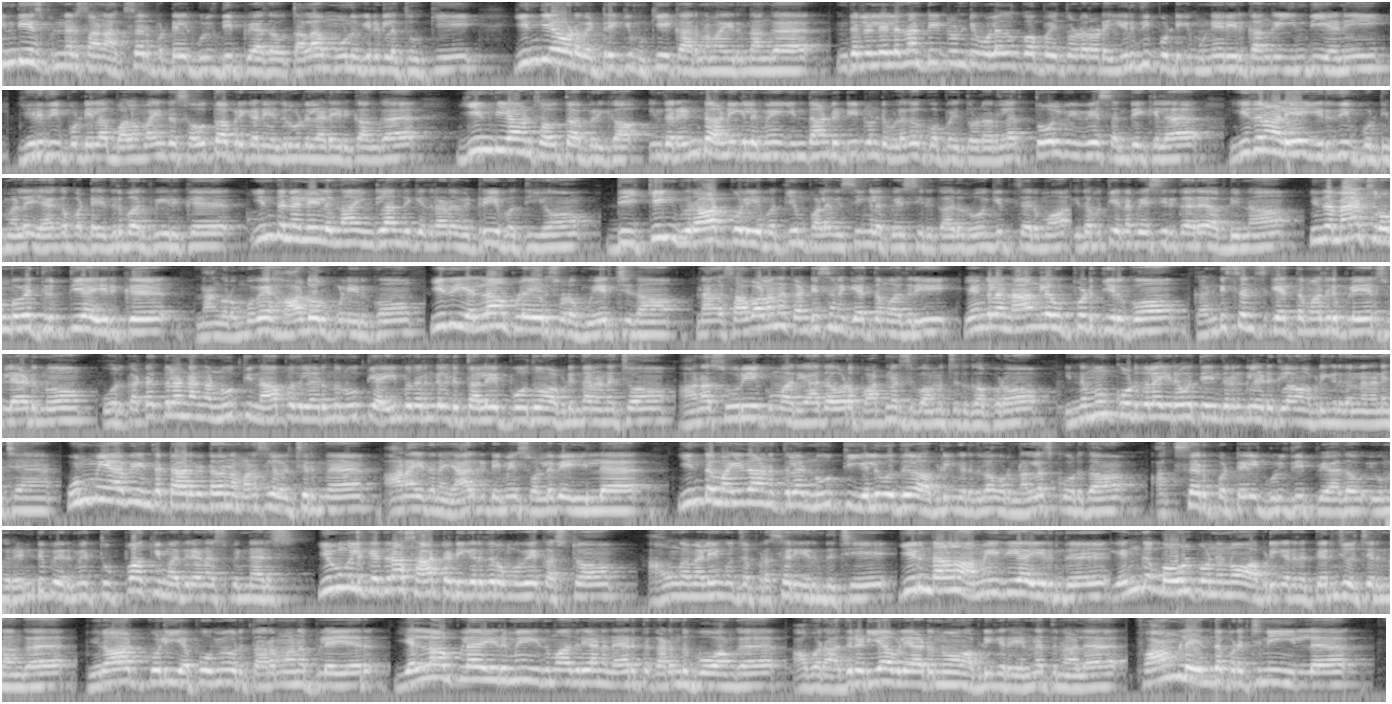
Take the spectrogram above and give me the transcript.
இந்திய ஸ்பின்னர்ஸான அக்சர் பட்டேல் குல்தீப் யாதவ் தலா மூணு விக்கெட்டுகளை தூக்கி இந்தியாவோட வெற்றிக்கு முக்கிய காரணமா இருந்தாங்க. இந்த நிலையில தான் டி டுவெண்டி உலகக்கோப்பை தொடரோட இறுதிப் போட்டிக்கு முன்னேறி இருக்காங்க இந்திய அணி. இறுதிப் போட்டியில பலம் வாய்ந்த சவுத் ஆப்பிரிக்கா அணி எதிர்கொண்டு விளையாடி இருக்காங்க. இந்தியா அண்ட் சவுத் ஆப்பிரிக்கா இந்த ரெண்டு அணிகளுமே இந்த ஆண்டு டி டுவெண்டி உலகக்கோப்பை தொடரில் தோல்வியே சந்திக்கல. இதனாலேயே இறுதிப் போட்டி மேல ஏகப்பட்ட எதிர்பார்ப்பு இருக்கு. இந்த நிலையில தான் இங்கிலாந்துக்கு எதிரான வெற்றியை பத்தியும் தி கிங் விராட் கோலியை பத்தியும் பல விஷயங்களை பேசியிருக்காரு. ரோஹித் சர்மா இதை பத்தி என்ன பேசியிருக்காரு அப்படின்னா இந்த மேட்ச் ரொம்பவே திருப்தியா இருக்கு. நாங்க ரொம்பவே ஹார்ட் ஒர்க் பண்ணியிருக்கோம். இது எல்லா பிளேயர்ஸோட முயற்சி தான் நாங்க சவாலான கண்டிஷனுக்கு ஏத்த மாதிரி எங்களை நாங்களே உட்படுத்தி இருக்கோம் கண்டிஷன்ஸ்க்கு ஏத்த மாதிரி பிளேயர்ஸ் விளையாடணும். ஒரு கட்டத்துல நாங்க நூத்தி நாற்பதுல இருந்து நூத்தி ஐம்பது ரன்கள் எடுத்தாலே போதும் அப்படின்னு தான் நினைச்சோம். ஆனா சூரியகுமார் யாதவோட பார்ட்னர்ஷிப் அமைச்சதுக்கு அப்புறம் இன்னமும் கூடுதலா இருபத்தி ஐந்து ரன்கள் எடுக்கலாம் அப்படிங்கறத நான் நினைச்சேன். உண்மையாவே இந்த டார்கெட்டை தான் நான் மனசுல வச்சிருந்தேன். ஆனா இதை நான் யார்கிட்டயுமே சொல்லவே இல்ல. இந்த மைதானத்துல நூத்தி எழுபது அப்படிங்கறதுல ஒரு நல்ல ஸ்கோர் தான். அக்சர் பட்டேல் குல்தீப் யாதவ் இவங்க ரெண்டு பேருமே துப்பாக்கி மாதிரியான ஸ்பின்னர்ஸ் இவங்களுக்கு எதிராக ஷாட் அடிக்கிறது ரொம்பவே கஷ்டம். அவங்க மேலேயும் கொஞ்சம் பிரஷர் இருந்துச்சு. இருந்தாலும் அமைதியா இருந்து எங்க பவுல் பண்ணணும் அப்படிங்கறத தெரிஞ்சு வச்சிருந்தாங்க. விராட் கோலி எப்பவுமே ஒரு தரமான பிளேயர் எல்லா பிளேயருமே இது மாதிரியான நேரத்தை கடந்து போவாங்க. அவர் அதிரடியா விளையாடணும் அப்படிங்கிற எண்ணத்தினால ஃபார்ம்ல எந்த பிரச்சனையும் இல்ல.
